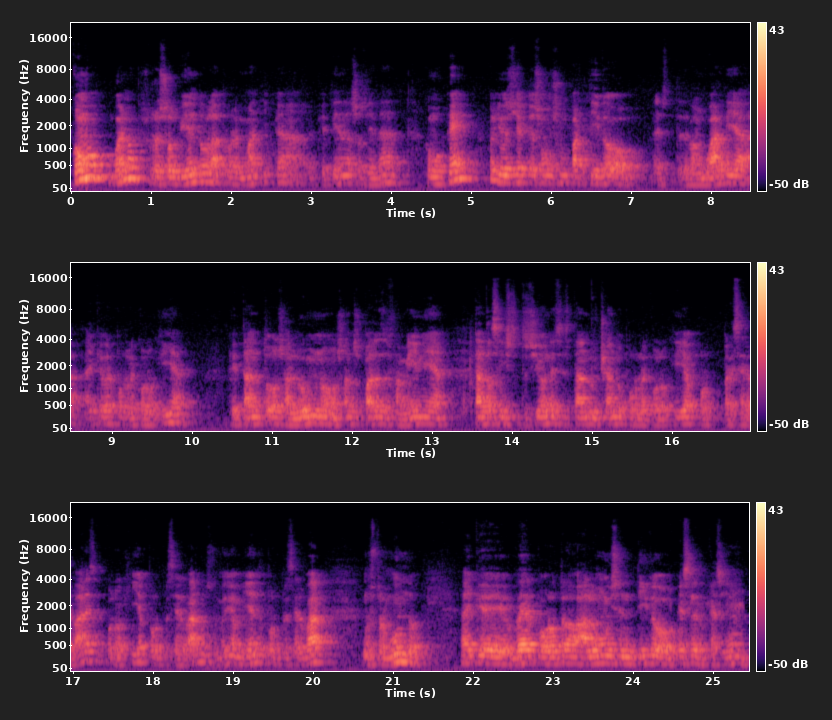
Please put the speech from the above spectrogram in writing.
¿Cómo? Bueno, pues resolviendo la problemática que tiene la sociedad. ¿Cómo qué? yo decía que somos un partido este, de vanguardia, hay que ver por la ecología, que tantos alumnos, tantos padres de familia, tantas instituciones están luchando por la ecología, por preservar esa ecología, por preservar nuestro medio ambiente, por preservar nuestro mundo. Hay que ver por otro algo muy sentido que es la educación,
